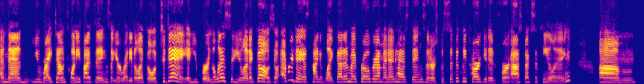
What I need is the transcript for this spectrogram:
And then you write down 25 things that you're ready to let go of today and you burn the list and you let it go. So every day is kind of like that in my program and it has things that are specifically targeted for aspects of healing. Um,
